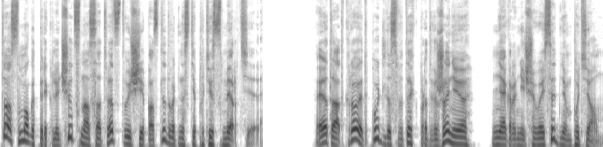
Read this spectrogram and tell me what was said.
то смогут переключиться на соответствующие последовательности пути смерти. Это откроет путь для святых к продвижению, не ограничиваясь одним путем.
